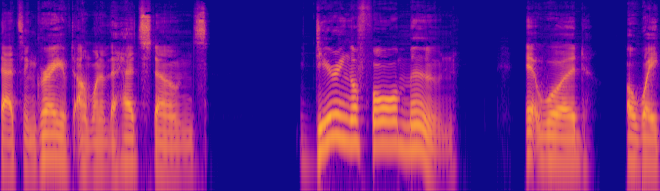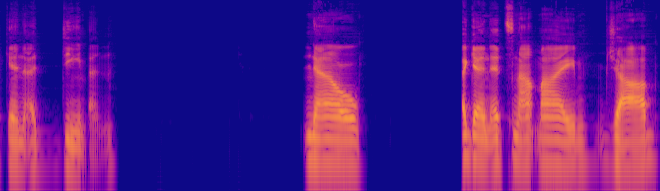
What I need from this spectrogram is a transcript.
that's engraved on one of the headstones during a full moon, it would awaken a demon. Now, again, it's not my job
